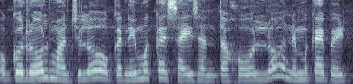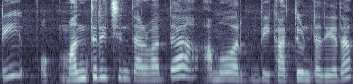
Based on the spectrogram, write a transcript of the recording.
ఒక రోల్ మధ్యలో ఒక నిమ్మకాయ సైజ్ అంత హోల్లో నిమ్మకాయ పెట్టి ఒక మంత్రిచ్చిన తర్వాత అమ్మవారికి కత్తి ఉంటుంది కదా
